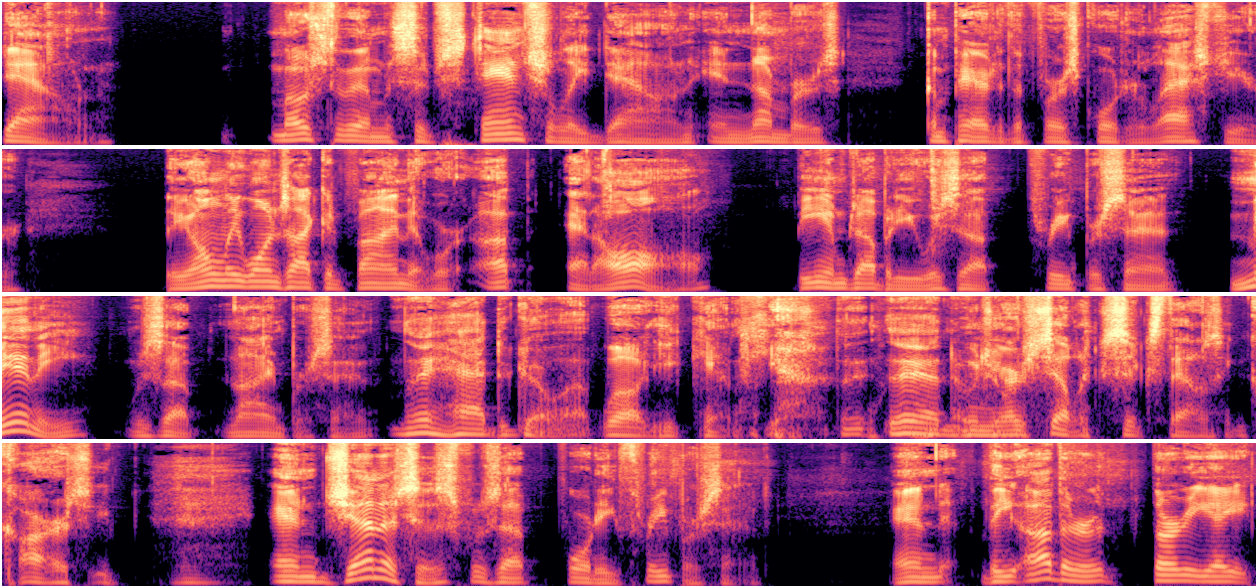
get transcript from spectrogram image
down. Most of them substantially down in numbers compared to the first quarter last year. The only ones I could find that were up at all, BMW was up 3%, Mini was up 9%. They had to go up. Well, you can't, yeah. They, they had no when you're selling 6,000 cars. You, and Genesis was up 43%. And the other 38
